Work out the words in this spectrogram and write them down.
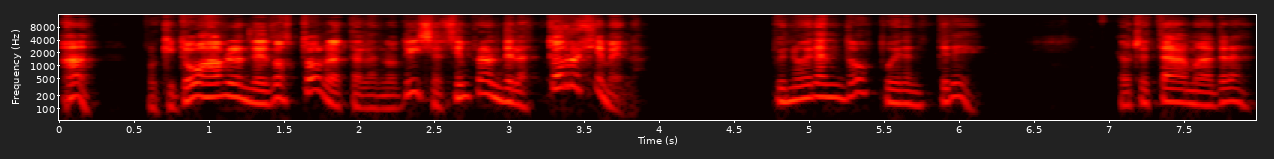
Ah, porque todos hablan de dos torres hasta las noticias, siempre hablan de las torres gemelas. Pues no eran dos, pues eran tres. La otra estaba más atrás.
